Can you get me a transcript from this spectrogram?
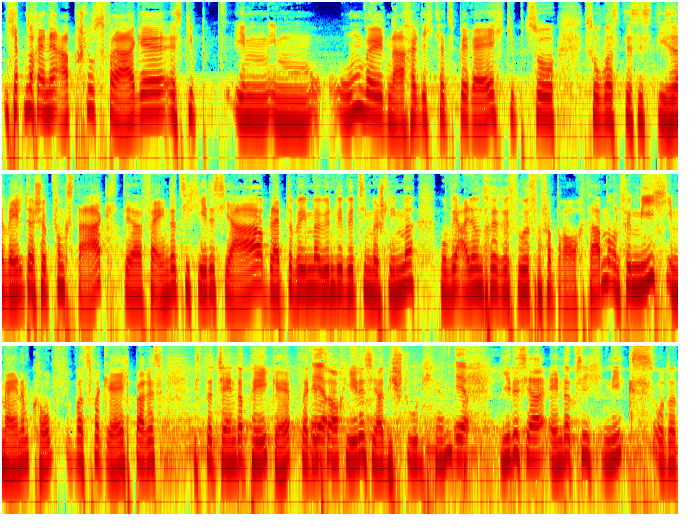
Ich habe noch eine Abschlussfrage. Es gibt im, im Umwelt-Nachhaltigkeitsbereich gibt so sowas, das ist dieser Welterschöpfungstag, der verändert sich jedes Jahr, bleibt aber immer irgendwie wird es immer schlimmer, wo wir alle unsere Ressourcen verbraucht haben. Und für mich in meinem Kopf was Vergleichbares ist der Gender Pay Gap. Da gibt es ja. auch jedes Jahr die Studien. Ja. Jedes Jahr ändert sich nichts oder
